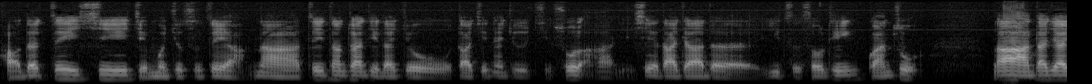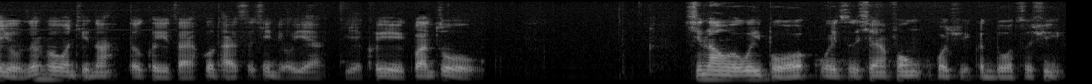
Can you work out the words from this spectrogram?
好的，这一期节目就是这样。那这一张专辑呢，就到今天就结束了啊！也谢谢大家的一直收听关注。那大家有任何问题呢，都可以在后台私信留言，也可以关注新浪微博“未知先锋”获取更多资讯。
